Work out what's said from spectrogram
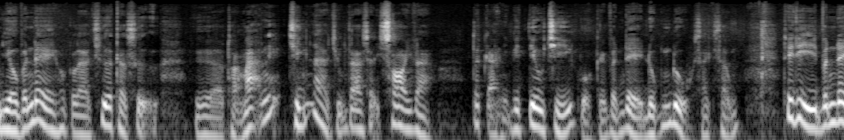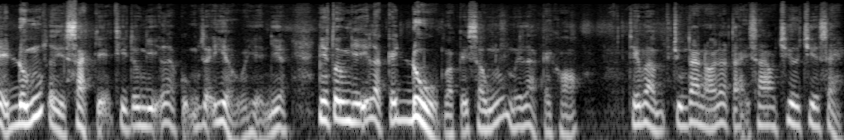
nhiều vấn đề hoặc là chưa thật sự ừ, thỏa mãn ấy chính là chúng ta sẽ soi vào tất cả những cái tiêu chí của cái vấn đề đúng đủ sạch sống. Thế thì vấn đề đúng rồi sạch ấy, thì tôi nghĩ là cũng dễ hiểu và hiển nhiên. Nhưng tôi nghĩ là cái đủ và cái sống ấy mới là cái khó. Thế mà chúng ta nói là tại sao chưa chia sẻ?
